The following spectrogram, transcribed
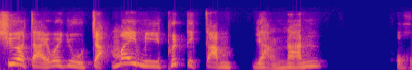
เชื่อใจว่ายูจะไม่มีพฤติกรรมอย่างนั้น โอ้โห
